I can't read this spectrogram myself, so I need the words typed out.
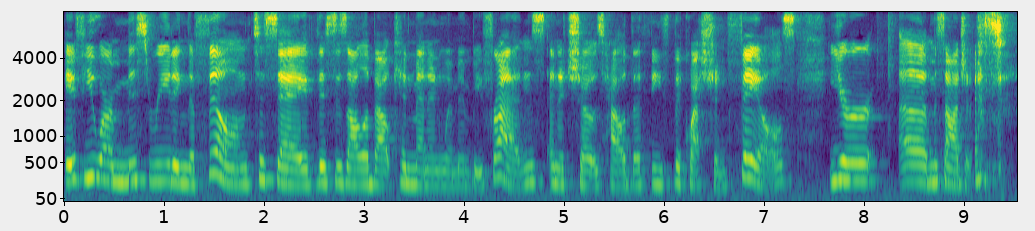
if you are misreading the film to say this is all about can men and women be friends, and it shows how the, the, the question fails, you're a misogynist.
